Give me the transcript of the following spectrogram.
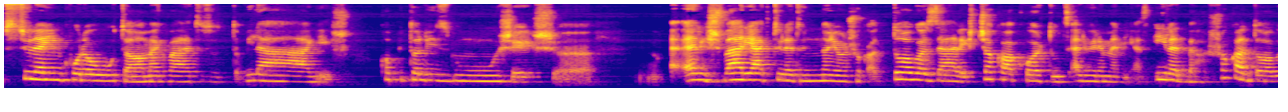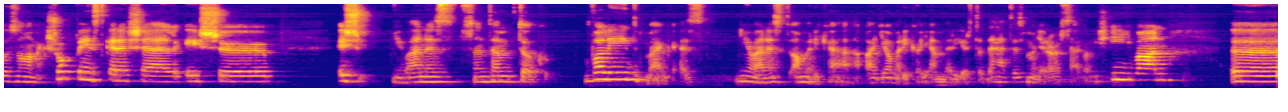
szüleink kora óta megváltozott a világ, és kapitalizmus, és ö, el is várják tőled, hogy nagyon sokat dolgozzál, és csak akkor tudsz előre menni az életbe, ha sokat dolgozol, meg sok pénzt keresel, és, ö, és nyilván ez szerintem tök valid, meg ez nyilván ezt Ameriká, egy amerikai ember írta, de hát ez Magyarországon is így van. Ö,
